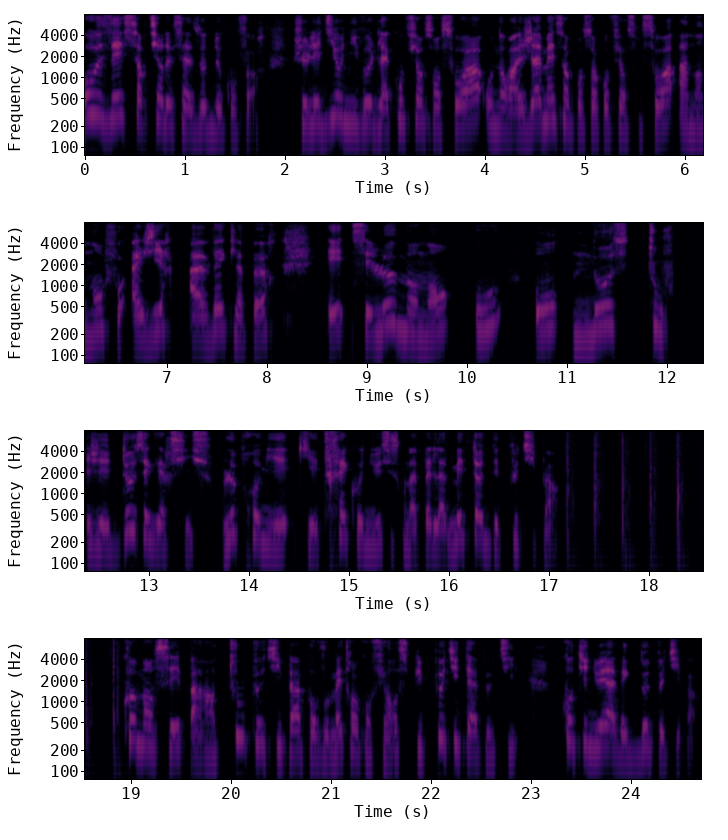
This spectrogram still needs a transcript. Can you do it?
oser sortir de sa zone de confort. Je l'ai dit au niveau de la confiance en soi, on n'aura jamais 100% confiance en soi. À un moment, faut agir avec la peur. Et c'est le moment où on ose tout. J'ai deux exercices. Le premier, qui est très connu, c'est ce qu'on appelle la méthode des petits pas. Commencez par un tout petit pas pour vous mettre en confiance, puis petit à petit, continuez avec d'autres petits pas.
